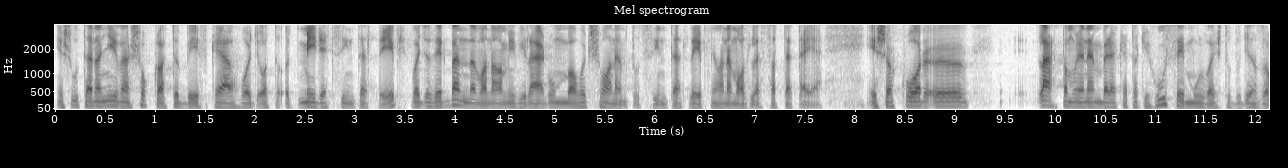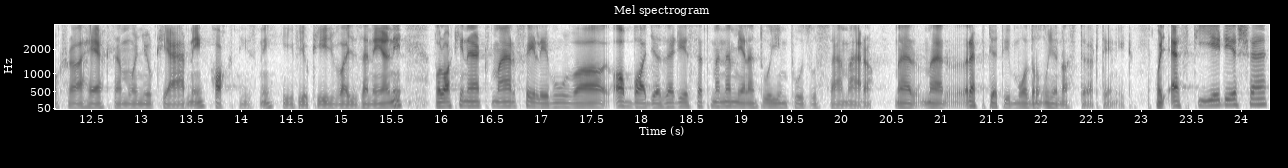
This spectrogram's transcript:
és utána nyilván sokkal több év kell, hogy ott, ott még egy szintet lépj, vagy azért benne van a mi világunkban, hogy soha nem tudsz szintet lépni, hanem az lesz a teteje. És akkor ö, láttam olyan embereket, aki 20 év múlva is tud ugyanazokra a helyekre mondjuk járni, haknizni, hívjuk így, vagy zenélni. Valakinek már fél év múlva abba adja az egészet, mert nem jelent új impulzus számára, mert, mert repetitív módon ugyanaz történik. Hogy ez kiérése,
